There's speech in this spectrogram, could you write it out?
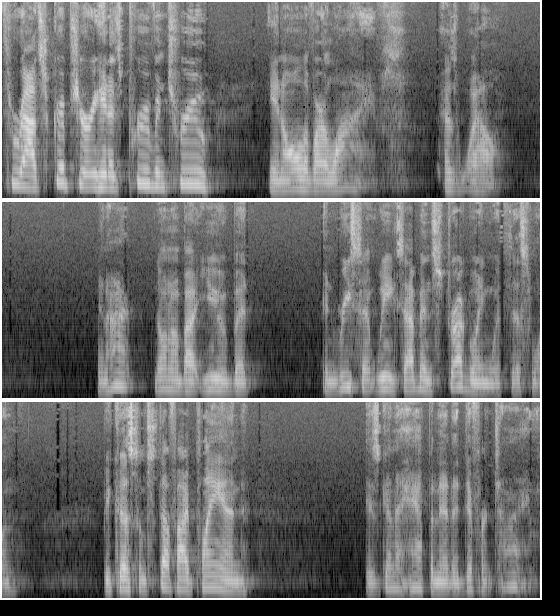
throughout Scripture, it has proven true in all of our lives as well. And I don't know about you, but in recent weeks, I've been struggling with this one because some stuff I planned is going to happen at a different time.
